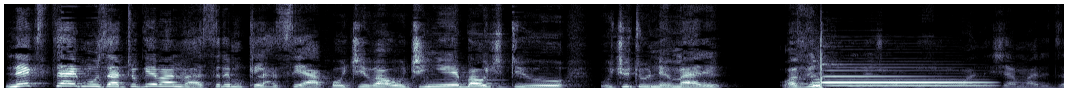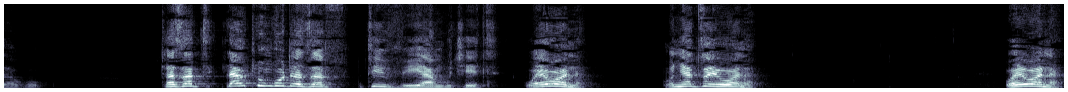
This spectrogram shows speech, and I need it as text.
Next time usatuke vanhu vasiri muklasi yako uchiva uchinyeba uchiti uchiti une mari. Wazvinzwakuzowa neshamwari dzako? Tasati da kuti ungotadza tv yangu chete. Waiona? Wanyatsoiona? Waiona?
